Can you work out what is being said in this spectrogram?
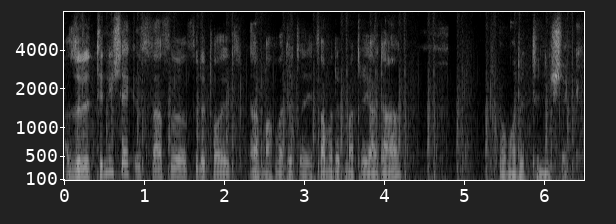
Also der Tinny Shack ist dafür für das Holz. Ah, machen wir das. da. Jetzt haben wir das Material da. Bauen wir das Tinny Shack.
